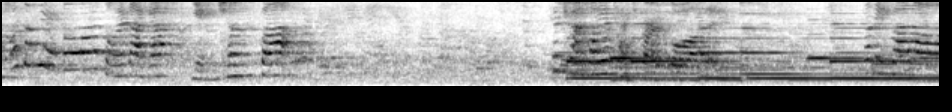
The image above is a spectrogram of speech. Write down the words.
开心啲嘅歌啦，送俾大家《迎春花》，识唱可以一齐唱過我哋，新年快乐！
